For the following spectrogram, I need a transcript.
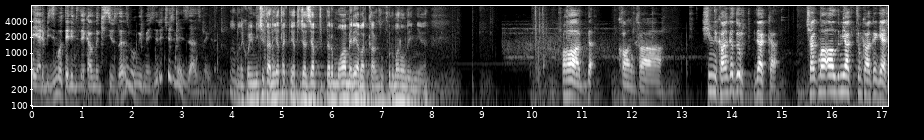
Eğer bizim otelimizde kalmak istiyorsanız bu bilmeceleri çözmeniz lazım. Amına koyayım iki tane yatakta yatacağız. Yaptıkları muameleye bak kanka kurban olayım ya. Aa bir de kanka. Şimdi kanka dur bir dakika. Çakma aldım yaktım kanka gel.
